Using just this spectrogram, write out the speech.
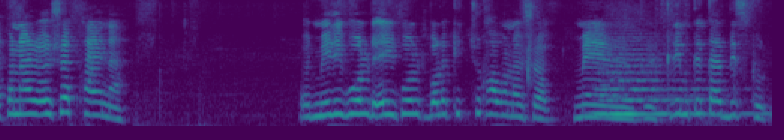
এখন আর ওইসব খায় না। ওই মেরি গোল্ড, এই গোল্ড বলে কিচ্ছু খাব না সব ক্রিম কেকার বিস্কুট।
